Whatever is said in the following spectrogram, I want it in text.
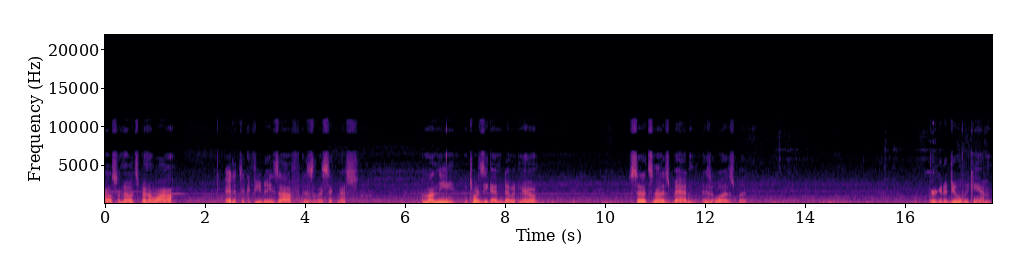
I also know it's been a while. I had to take a few days off because of my sickness. I'm on the towards the end of it now. So it's not as bad as it was, but we're gonna do what we can.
